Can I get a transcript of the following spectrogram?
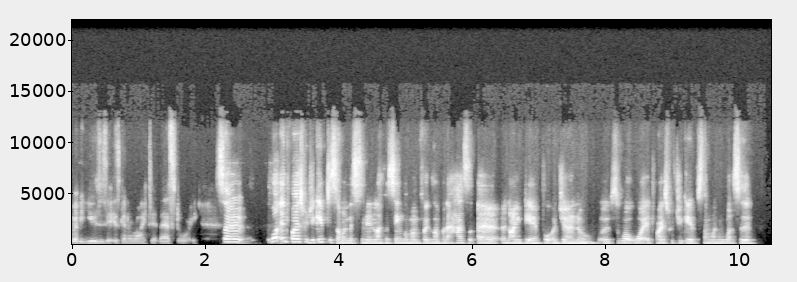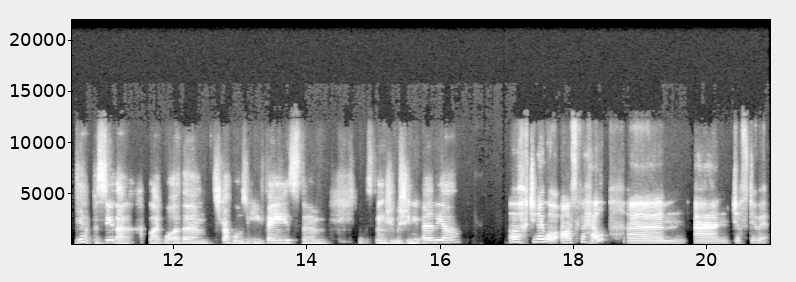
whoever uses it is going to write it their story. So what advice would you give to someone listening like a single mom for example that has a, an idea for a journal? So what what advice would you give someone who wants to yeah pursue that. Like what are the struggles that you faced um things you wish you knew earlier? Oh do you know what? Ask for help um and just do it.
